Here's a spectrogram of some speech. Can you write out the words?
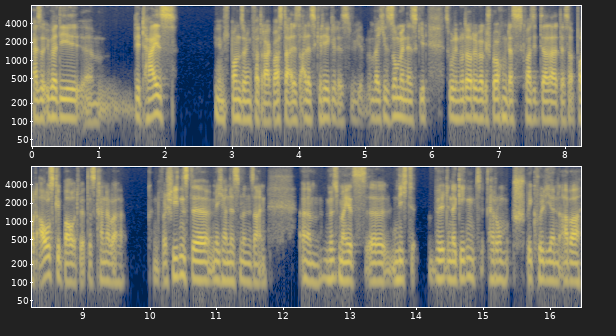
Also über die ähm, Details in dem Sponsoring-Vertrag, was da alles, alles geregelt ist, wie, welche Summen es geht. Es wurde nur darüber gesprochen, dass quasi der, der Support ausgebaut wird. Das kann aber können verschiedenste Mechanismen sein. Ähm, müssen wir jetzt äh, nicht wild in der Gegend herum spekulieren, aber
